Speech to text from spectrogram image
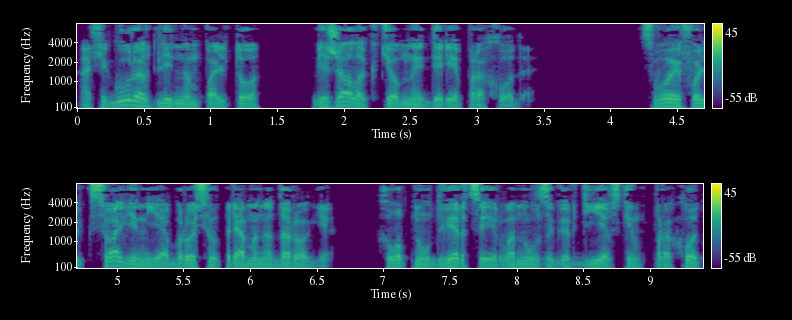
а фигура в длинном пальто бежала к темной дыре прохода. Свой Volkswagen я бросил прямо на дороге, хлопнул дверцей и рванул за Гордиевским в проход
